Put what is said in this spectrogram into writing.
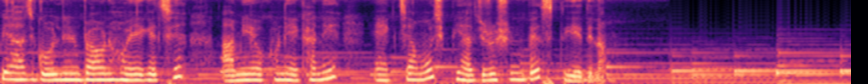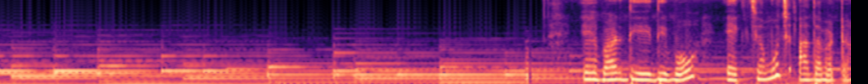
পেঁয়াজ গোল্ডেন ব্রাউন হয়ে গেছে আমি ওখানে এখানে এক চামচ পেঁয়াজ রসুন পেস্ট দিয়ে দিলাম। এবার দিয়ে দিব এক চামচ আদা বাটা।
